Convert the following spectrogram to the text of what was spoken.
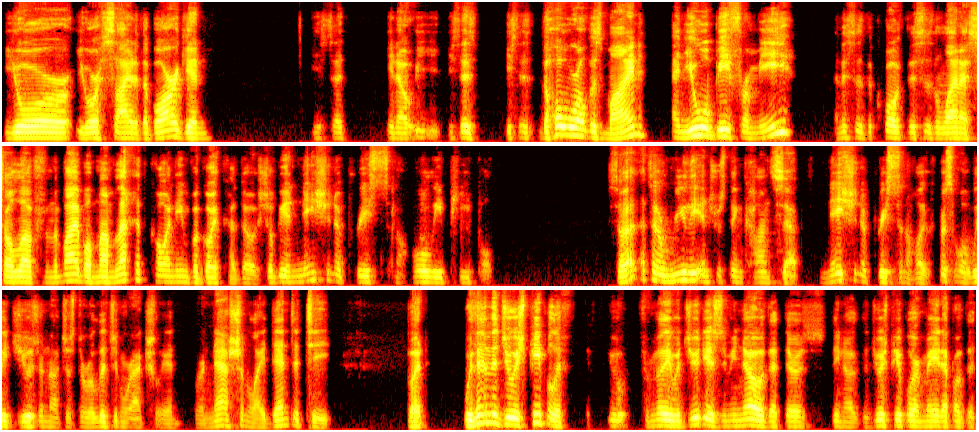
your your side of the bargain, he said, you know, he, he says, he says, the whole world is mine, and you will be for me. And this is the quote. This is the line I so love from the Bible: "Mamlechet Kohanim v'goy kadosh." She'll be a nation of priests and a holy people. So that, that's a really interesting concept. Nation of priests and a holy. First of all, we Jews are not just a religion; we're actually a, we're a national identity. But within the Jewish people, if, if you're familiar with Judaism, you know that there's, you know, the Jewish people are made up of the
